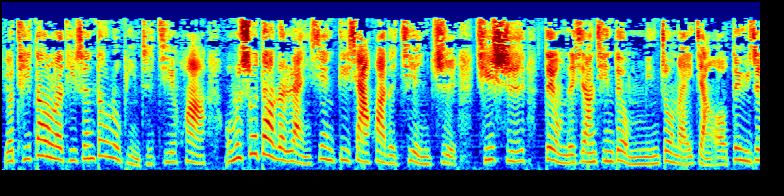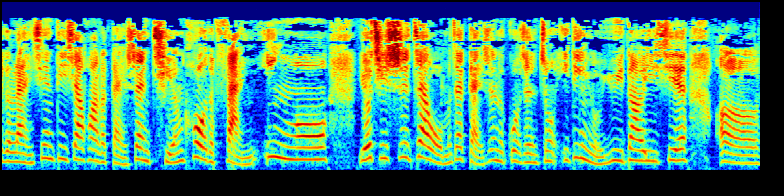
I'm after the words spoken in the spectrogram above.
有提到了提升道路品质计划，我们说到了缆线地下化的建制，其实对我们的乡亲、对我们民众来讲哦，对于这个缆线地下化的改善前后的反应哦，尤其是在我们在改善的过程中，一定有遇到一些。呃，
